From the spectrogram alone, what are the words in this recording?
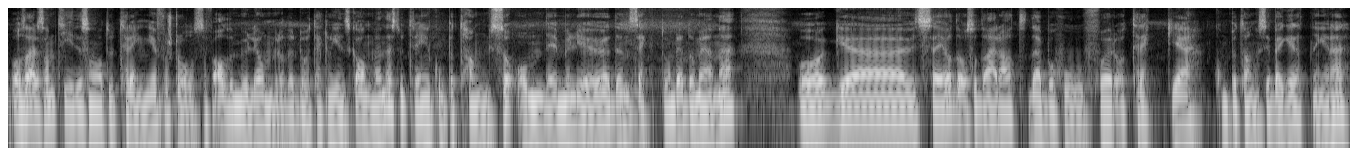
Og så er det samtidig sånn at du trenger forståelse for alle mulige områder hvor teknologien skal anvendes. Du trenger kompetanse om det miljøet, den sektoren, det domenet. Og eh, vi ser jo også der at det er behov for å trekke kompetanse i begge retninger her.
